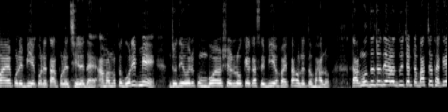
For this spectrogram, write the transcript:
মায়া পরে বিয়ে করে তারপরে ছেড়ে দেয়। আমার মতো গরিব মেয়ে যদি ওইরকম বয়সের লোকের কাছে বিয়ে হয় তাহলে তো ভালো। তার মধ্যে যদি আরও দুই চারটা বাচ্চা থাকে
